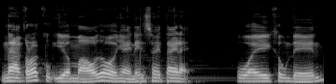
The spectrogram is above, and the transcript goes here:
Nagrod cũng yếu máu rồi nhảy lên xoay tay lại. Uầy, không đến.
